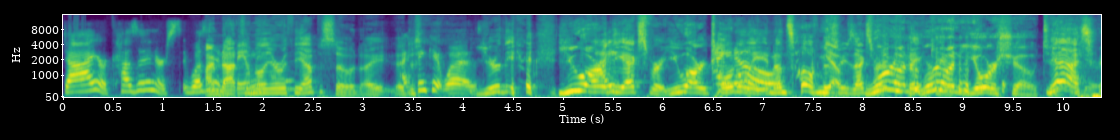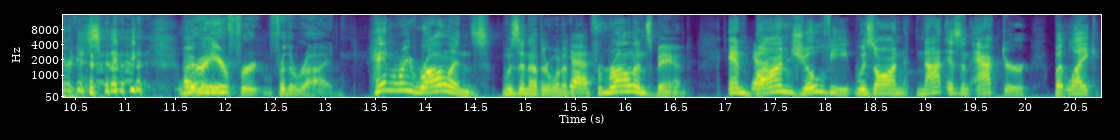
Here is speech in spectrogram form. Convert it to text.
die or cousin or wasn't it I'm a not family familiar with the episode. I, I, I just, think it was. You're the you are I- the expert. You are totally know. an unsolved Yeah, mysteries expert. we're on Thank we're you. on your show today. Yeah, Gary. seriously. We're mean, here for for the ride. Henry Rollins was another one of them from Rollins Band, and Yes. Bon Jovi was on not as an actor, but like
